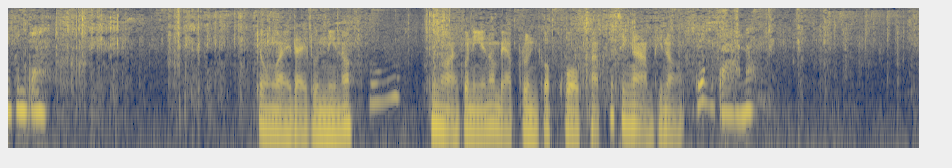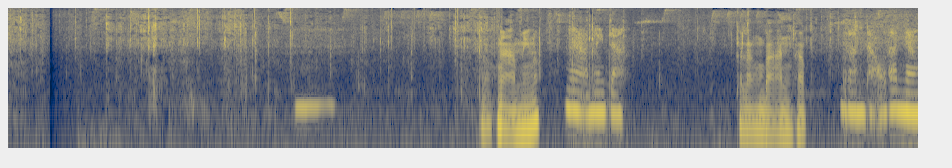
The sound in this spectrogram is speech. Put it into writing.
ด อกใหญ่เพิ่นจ้ะจงไว้ได้รุ่นนี้เนาะโอ้ที่น้อยกว่านี้เนาะแบบรุ่นกบโคบครับก็สิงามพี่น้องเรื่องตาเนาะดอกงามเองเนาะงามเลยจ้ะกำลังบานครับบรันเถาทันหยัง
